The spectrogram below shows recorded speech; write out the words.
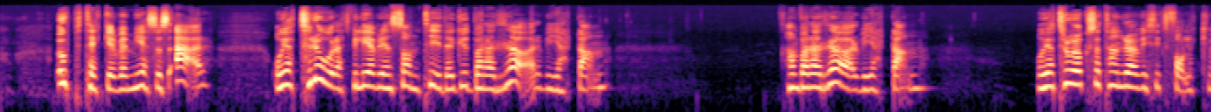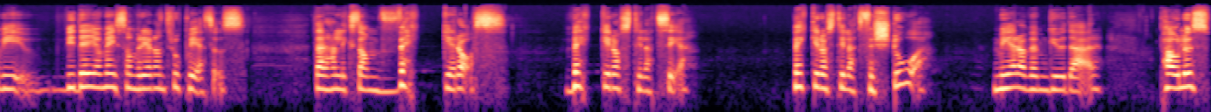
upptäcker vem Jesus är. Och jag tror att vi lever i en sån tid där Gud bara rör vid hjärtan. Han bara rör vid hjärtan. Och jag tror också att han rör vid sitt folk, vid, vid dig och mig som redan tror på Jesus. Där han liksom väcker oss, väcker oss till att se. Väcker oss till att förstå mer av vem Gud är. Paulus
